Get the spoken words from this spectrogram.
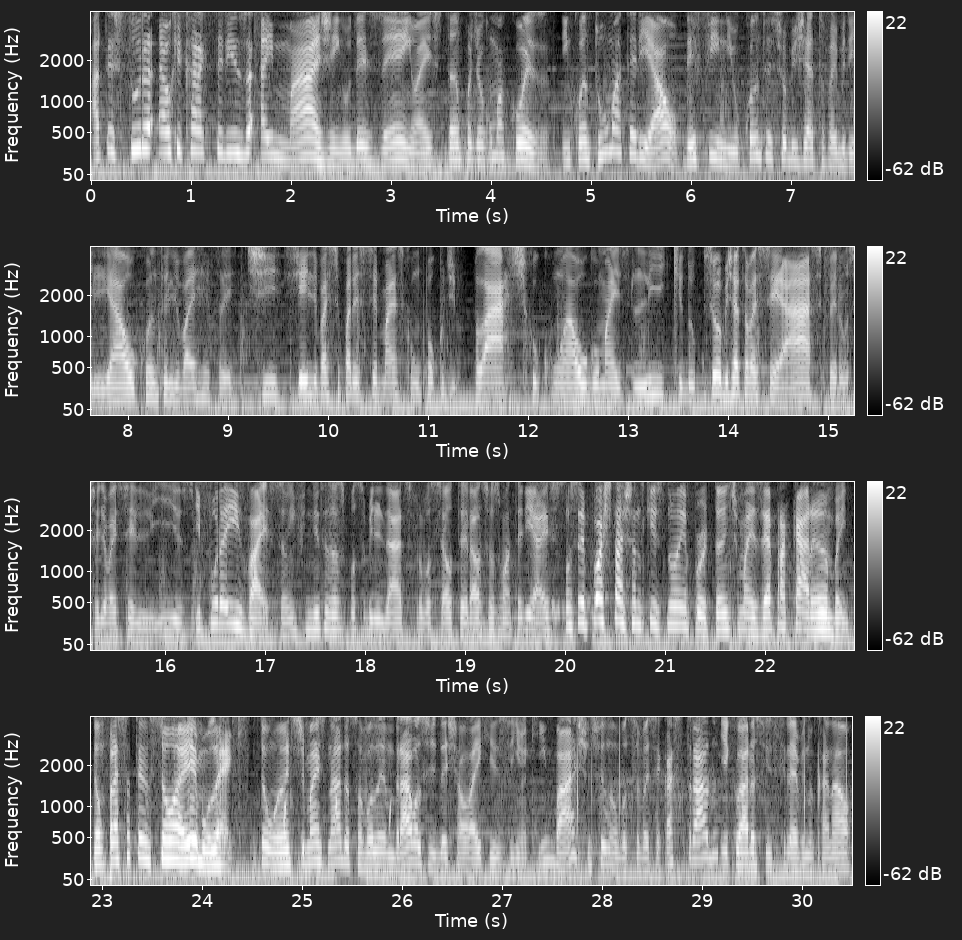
A textura é o que caracteriza a imagem, o desenho, a estampa de alguma coisa, enquanto o material define o quanto esse objeto vai brilhar, o quanto ele vai refletir, se ele vai se parecer mais com um pouco de plástico, com algo mais líquido, se o objeto vai ser áspero, se ele vai ser liso, e por aí vai, são infinitas as possibilidades para você alterar os seus materiais. Você pode estar achando que isso não é importante, mas é pra caramba, então presta atenção aí, moleque! Então antes de mais nada, só vou lembrar você de deixar o likezinho aqui embaixo, senão você vai ser castrado, e claro, se inscreve no canal,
